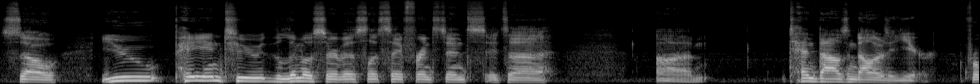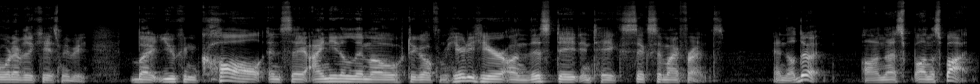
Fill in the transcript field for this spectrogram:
So you pay into the limo service. Let's say, for instance, it's a um, ten thousand dollars a year for whatever the case may be. But you can call and say, "I need a limo to go from here to here on this date and take six of my friends," and they'll do it on that on the spot.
